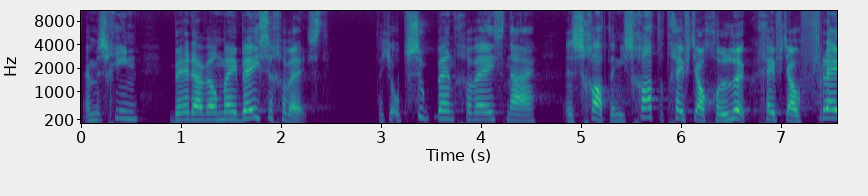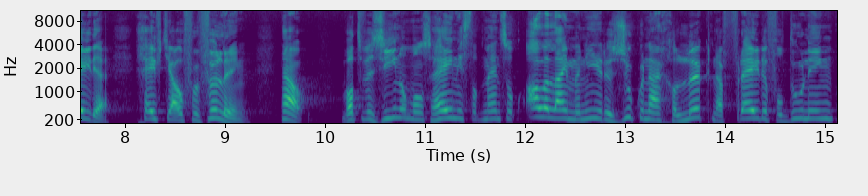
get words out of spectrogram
En misschien ben je daar wel mee bezig geweest. Dat je op zoek bent geweest naar een schat. En die schat, dat geeft jou geluk, geeft jou vrede, geeft jou vervulling. Nou, wat we zien om ons heen is dat mensen op allerlei manieren zoeken naar geluk, naar vrede, voldoening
